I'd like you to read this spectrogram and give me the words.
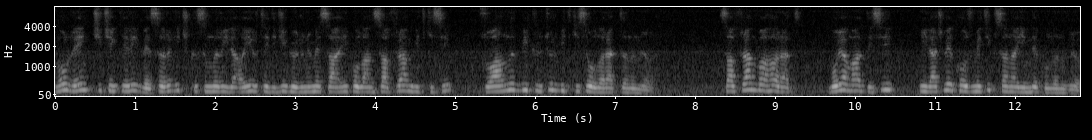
Mor renk çiçekleri ve sarı iç kısımlarıyla ayırt edici görünüme sahip olan safran bitkisi, soğanlı bir kültür bitkisi olarak tanınıyor. Safran baharat, boya maddesi, ilaç ve kozmetik sanayinde kullanılıyor.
